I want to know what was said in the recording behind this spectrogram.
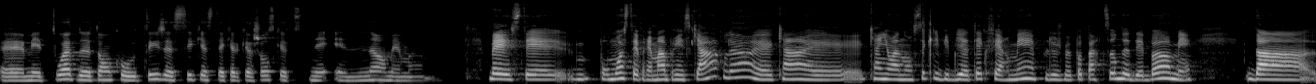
mais toi, de ton côté, je sais que c'était quelque chose que tu tenais énormément. Bien, c'était pour moi, c'était vraiment briscard, là, euh, quand, euh, quand ils ont annoncé que les bibliothèques fermaient. Puis là, je veux pas partir de débat, mais dans,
